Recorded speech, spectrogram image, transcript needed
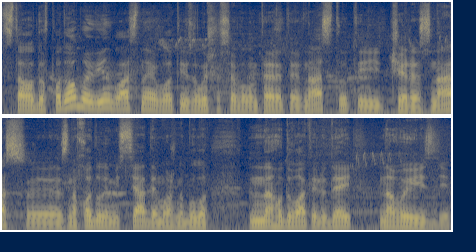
стало до вподоби. Він власне от і залишився волонтерити в нас тут. І через нас е, знаходили місця, де можна було нагодувати людей на виїзді.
